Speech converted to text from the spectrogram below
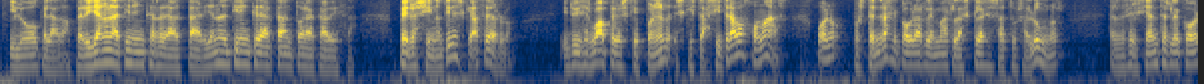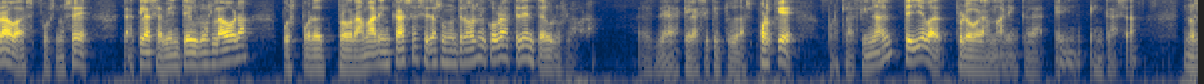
y luego que la hagan. Pero ya no la tienen que redactar, ya no le tienen que dar tanto a la cabeza. Pero si no tienes que hacerlo. Y tú dices, guau, pero es que poner, es que así trabajo más. Bueno, pues tendrás que cobrarle más las clases a tus alumnos. Es decir, si antes le cobrabas, pues no sé, la clase a 20 euros la hora, pues por programar en casa serás un entrenador que cobra 30 euros la hora de la clase que tú das. ¿Por qué? Porque al final te lleva a programar en, en, casa. No,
